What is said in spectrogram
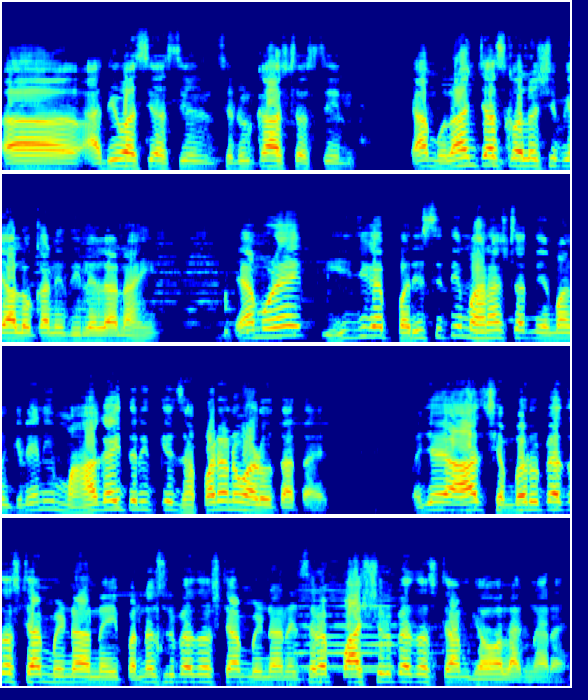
आदिवासी असतील शेड्यूल कास्ट असतील या मुलांच्या स्कॉलरशिप या लोकांनी दिलेल्या नाही त्यामुळे ही जी काही परिस्थिती महाराष्ट्रात निर्माण केली आणि महागाई तर इतके झपाट्यानं वाढवतात आहेत. म्हणजे आज शंभर रुपयाचा स्टॅम्प मिळणार नाही पन्नास रुपयाचा स्टॅम्प मिळणार नाही सरळ पाचशे रुपयाचा स्टॅम्प घ्यावा लागणार आहे.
